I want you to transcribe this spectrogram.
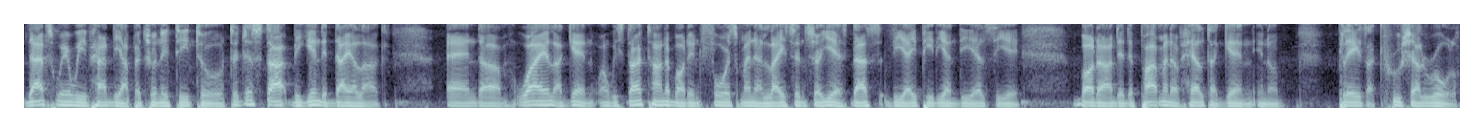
that's where we've had the opportunity to to just start begin the dialogue. And um, while again, when we start talking about enforcement and licensure, yes, that's VIPD and DLCA, but uh, the Department of Health again, you know, plays a crucial role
